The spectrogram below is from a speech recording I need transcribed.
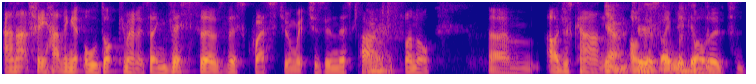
and actually having it all documented, saying this serves this question, which is in this part of the funnel. Um, I just can't. Yeah, I'm curious. I'll look, the, to,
